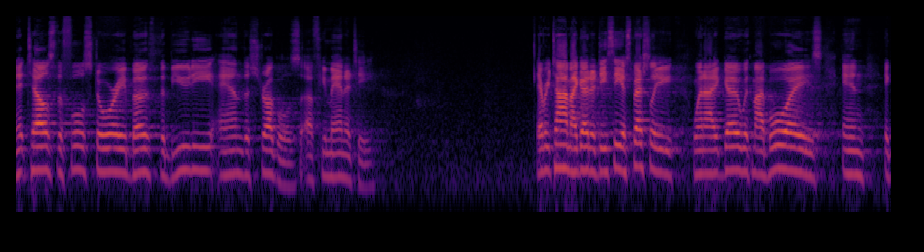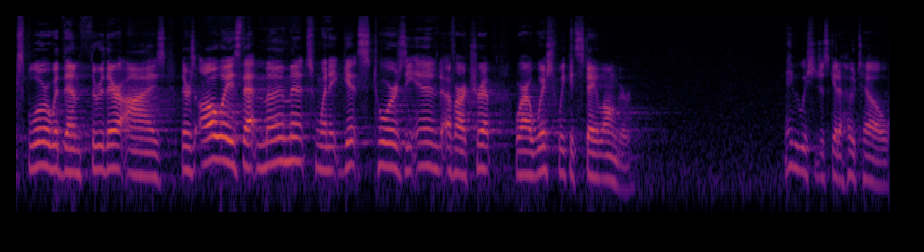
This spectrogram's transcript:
and it tells the full story, both the beauty and the struggles of humanity. Every time I go to DC, especially when I go with my boys and explore with them through their eyes, there's always that moment when it gets towards the end of our trip where I wish we could stay longer. Maybe we should just get a hotel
